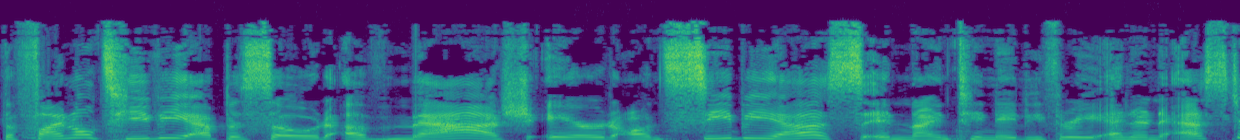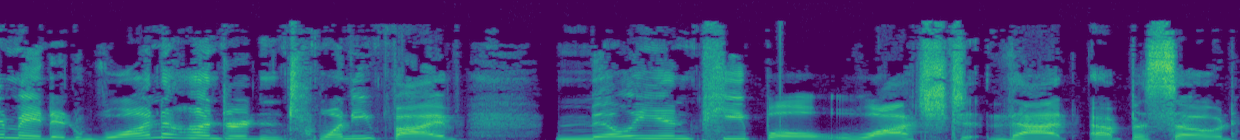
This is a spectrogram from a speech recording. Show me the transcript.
The final TV episode of MASH aired on CBS in 1983, and an estimated 125 million people watched that episode.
